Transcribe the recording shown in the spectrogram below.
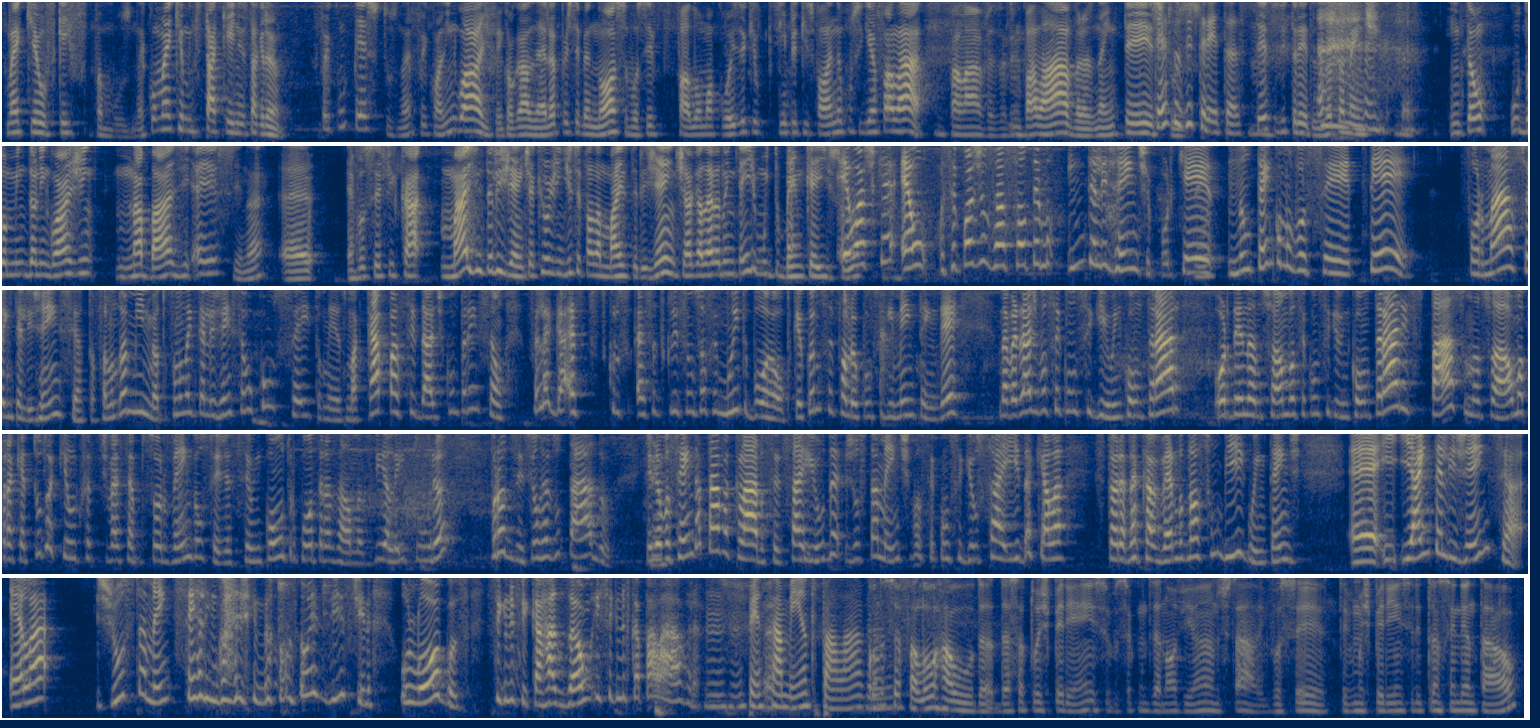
Como é que eu fiquei famoso, né? Como é que eu me destaquei no Instagram? Foi com textos, né? Foi com a linguagem, foi com a galera percebendo, nossa, você falou uma coisa que eu sempre quis falar e não conseguia falar. Em palavras ali. Em palavras, né? Em textos. Textos e tretas. Textos e tretas, exatamente. então, o domínio da linguagem, na base, é esse, né? É, é você ficar mais inteligente. É que hoje em dia você fala mais inteligente, a galera não entende muito bem o que é isso. Eu né? acho que é, é o, você pode usar só o termo inteligente, porque não tem como você ter, formar a sua inteligência, tô falando a mínima, eu tô falando da inteligência, o conceito mesmo, a capacidade de compreensão. Foi legal, essa descrição só foi muito boa, Raul, porque quando você falou eu consegui me entender, na verdade você conseguiu encontrar, ordenando sua alma, você conseguiu encontrar espaço na sua alma para que tudo aquilo que você estivesse absorvendo, ou seja, seu encontro com outras almas via leitura, produzisse um resultado. Entendeu? Você ainda estava, claro, você saiu, de- justamente você conseguiu sair daquela história da caverna do nosso umbigo, entende? É, e, e a inteligência, ela justamente sem a linguagem não, não existe. né? O logos significa razão e significa palavra. Uhum, Pensamento, palavra. Quando né? você falou, Raul, da- dessa tua experiência, você com 19 anos, tá? E você teve uma experiência ali transcendental.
